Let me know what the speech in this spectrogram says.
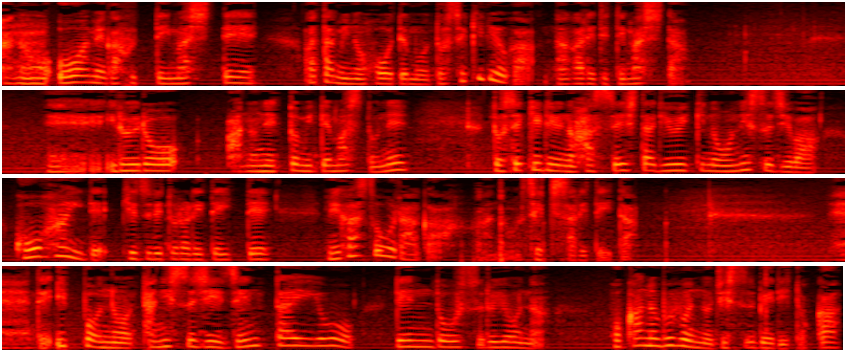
あの大雨が降っていまして熱海の方でも土石流が流れ出てました、えー、いろいろあのネット見てますとね土石流の発生した流域の尾根筋は広範囲で削り取られていてメガソーラーがあの設置されていた。で一本の谷筋全体を連動するような他の部分の地滑りとか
